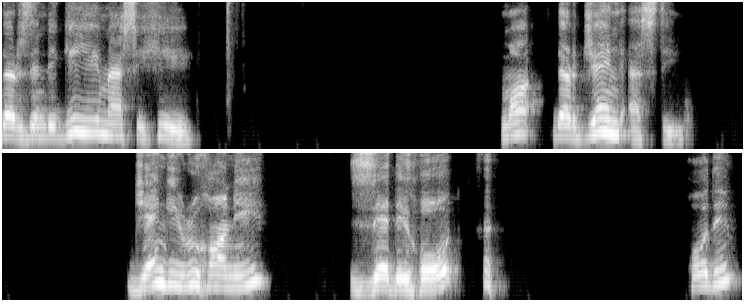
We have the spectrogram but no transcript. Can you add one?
در زندگی مسیحی ما در جنگ هستیم. جنگی روحانی ضد هود. خودیم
